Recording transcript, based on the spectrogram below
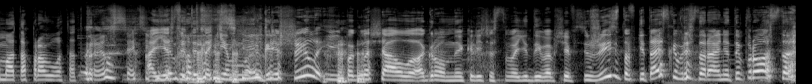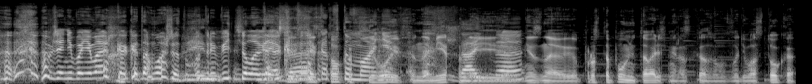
глутаматопровод открылся. А если ты таким грешил и поглощал огромное количество еды вообще всю жизнь, то в китайском ресторане ты просто вообще не понимаешь, как это может употребить Да, человек. как в тумане. всего, и все намешано, Да, и, не знаю, просто помню, товарищ мне рассказывал из Владивостока,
